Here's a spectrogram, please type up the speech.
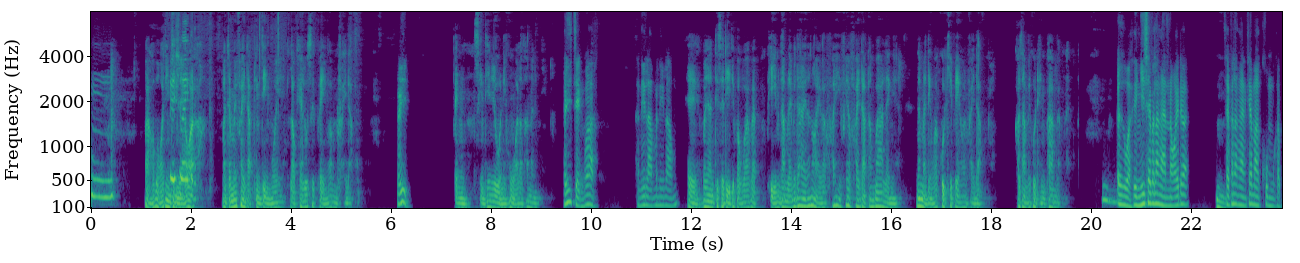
อืมเปล่าเขาบอกว่าจช่ริงๆวยๆแล้วกัอะนมันจะไม่ไฟดับจริงๆเว้ยเราแค่รู้สึกไปเองว่ามันไฟดับ เฮ้ย เป็นสิ่งที่อยู่ในหัวเราเท่านั้น เฮ้ยเจ๋งว่ะอันนี้ล้ำอันนี้ล้เออเพราะฉะนั้นทฤษฎีที่บอกว่าแบบผีมันทำอะไรไม่ได้ซะหน่อยแบบไฟไฟไฟดับทั้งบ้านอะไรเงี้ยนั่นหมายถึงว่าคุณคิดเองว่ามันไฟดับ เขาทำให้คุณเห็นภาพแบบนั้นำเออว่ะอย่างนี้ใช้พลังงานน้อยด้วยอืม ใช้พลังงานแค่มาคุมกับ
